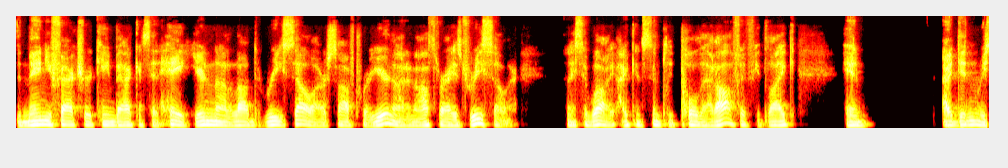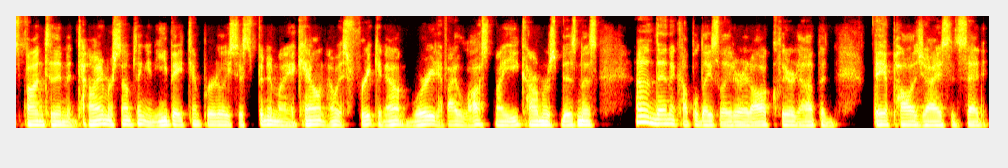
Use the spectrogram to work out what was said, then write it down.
The manufacturer came back and said, Hey, you're not allowed to resell our software. You're not an authorized reseller. And I said, Well, I can simply pull that off if you'd like. And I didn't respond to them in time or something, and eBay temporarily suspended my account. I was freaking out and worried if I lost my e-commerce business. And then a couple days later, it all cleared up, and they apologized and said,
